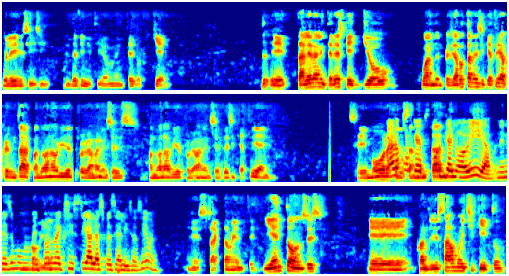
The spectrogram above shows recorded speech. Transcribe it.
Yo le dije, sí, sí, es definitivamente lo que quiero. Eh, tal era el interés que yo, cuando empecé a rotar en psiquiatría, preguntaba, ¿cuándo van a abrir el programa en el CES? ¿Cuándo van a abrir el programa en el CES de psiquiatría? Se demora. Claro, porque, porque no había, en ese momento no, existía la especialización. Exactamente. Y entonces, eh, cuando yo estaba muy chiquito,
